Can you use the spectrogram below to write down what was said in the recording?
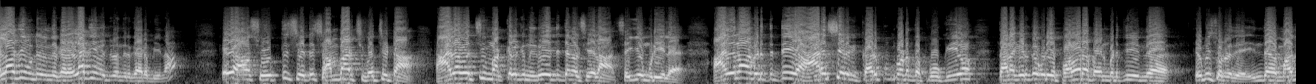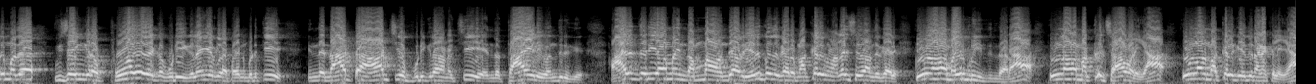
எல்லாத்தையும் விட்டு வந்திருக்காரு? எல்லாத்தையும் விட்டு வந்திருக்காரு அப்படின்னா ஏய் அவன் சொத்து சேர்த்து சம்பாரிச்சு வச்சுட்டான். அதை வச்சு மக்களுக்கு நிறைய திட்டங்கள் செய்யலாம். செய்ய முடியல. அதெல்லாம் எடுத்துட்டு அரசியலுக்கு கருப்பு படத்தை போக்கையும் தனக்கு இருக்கக்கூடிய பவரை பயன்படுத்தி இந்த எப்படி சொல்றது இந்த மதுமத விஜய்ங்கிற போதை இருக்கக்கூடிய இளைஞர்களை பயன்படுத்தி இந்த நாட்டை ஆட்சியை பிடிக்கலாம் நினைச்சு இந்த தாயலி வந்திருக்கு. அது தெரியாம இந்த அம்மா வந்து அவர் எதுக்கு வந்திருக்காரு மக்களுக்கு நல்லது செய்தா வந்திருக்காரு இவனால மயிர் பிடிக்கிட்டு இருந்தாரா? இவனால மக்கள் சாவலையா? இவனால மக்களுக்கு எது நடக்கலையா?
